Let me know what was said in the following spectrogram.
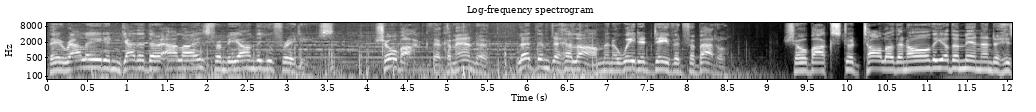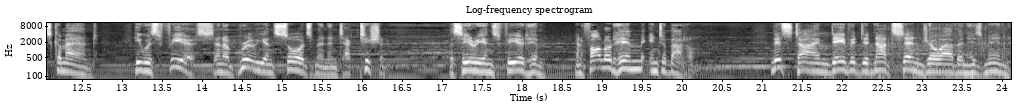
They rallied and gathered their allies from beyond the Euphrates. Shobach, their commander, led them to Helam and awaited David for battle. Shobach stood taller than all the other men under his command. He was fierce and a brilliant swordsman and tactician. The Syrians feared him and followed him into battle. This time, David did not send Joab and his men.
